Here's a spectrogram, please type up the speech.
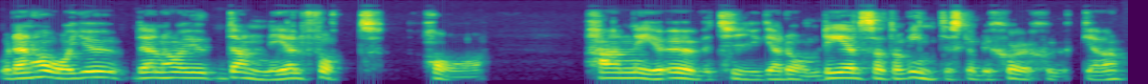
och den har ju, den har ju Daniel fått ha. Han är ju övertygad om dels att de inte ska bli sjösjuka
